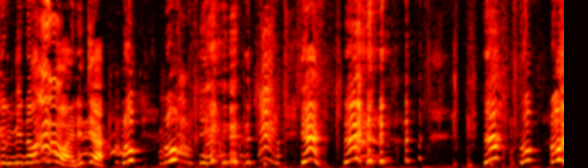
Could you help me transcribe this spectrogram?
กันมิโนติบอยนี่จ้ะลุกลุกเนี่ยเนี่ยลุกลุก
